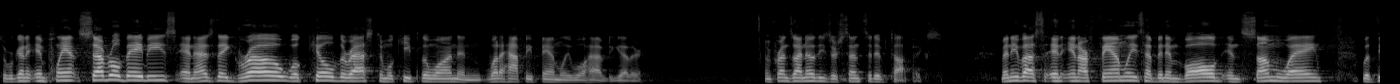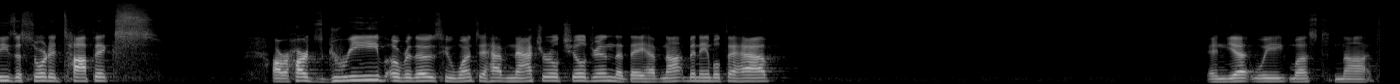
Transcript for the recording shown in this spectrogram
So we're going to implant several babies, and as they grow, we'll kill the rest and we'll keep the one, and what a happy family we'll have together. And, friends, I know these are sensitive topics. Many of us in, in our families have been involved in some way with these assorted topics. Our hearts grieve over those who want to have natural children that they have not been able to have. and yet we must not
